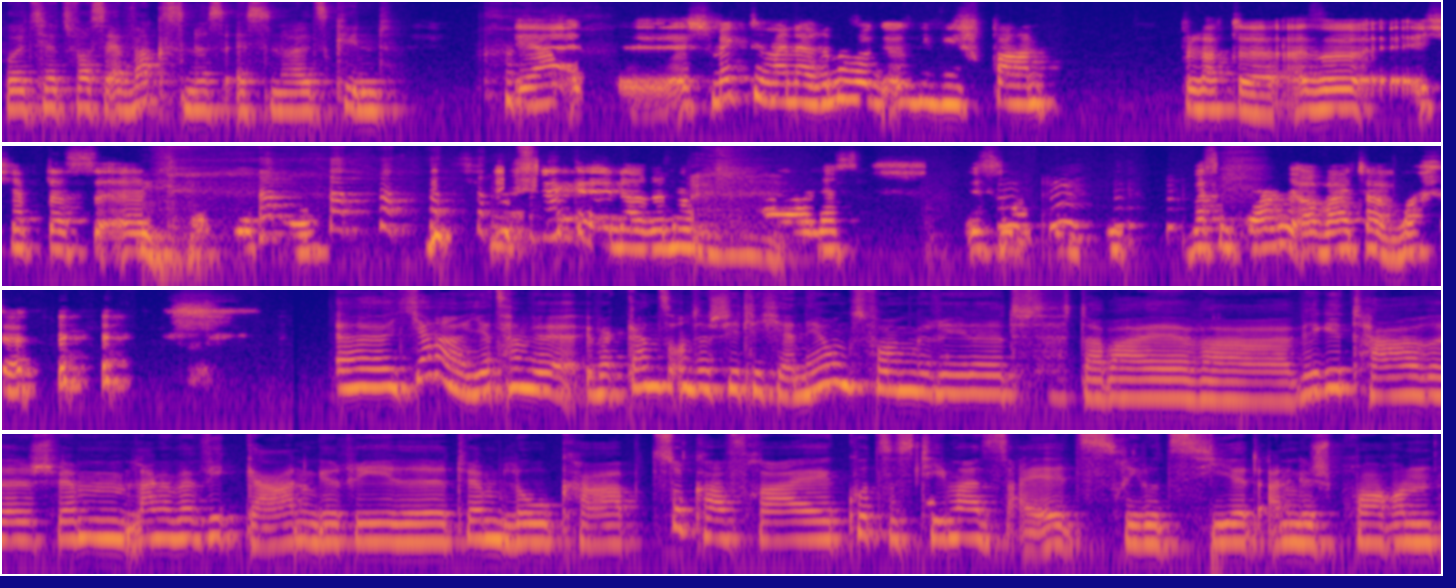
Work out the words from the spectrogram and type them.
Wolltest jetzt was Erwachsenes essen als Kind? Ja, es, äh, es schmeckt in meiner Erinnerung irgendwie wie Spanplatte. Also ich habe das äh, nicht lecker in Erinnerung. Aber das ist, was ich glaube ich auch weitermache. Äh, ja, jetzt haben wir über ganz unterschiedliche Ernährungsformen geredet. Dabei war vegetarisch, wir haben lange über vegan geredet, wir haben Low Carb, zuckerfrei, kurzes Thema Salz reduziert angesprochen.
